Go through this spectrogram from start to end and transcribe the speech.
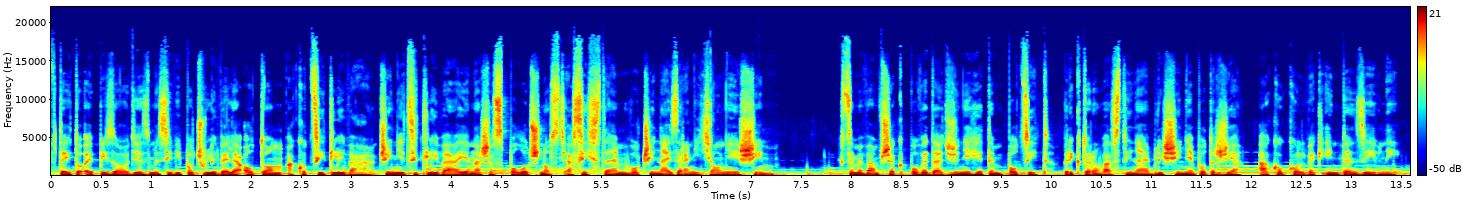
V tejto epizóde sme si vypočuli veľa o tom, ako citlivá či necitlivá je naša spoločnosť a systém voči najzraniteľnejším. Chceme vám však povedať, že nech je ten pocit, pri ktorom vás tí najbližší nepodržia, akokoľvek intenzívny,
